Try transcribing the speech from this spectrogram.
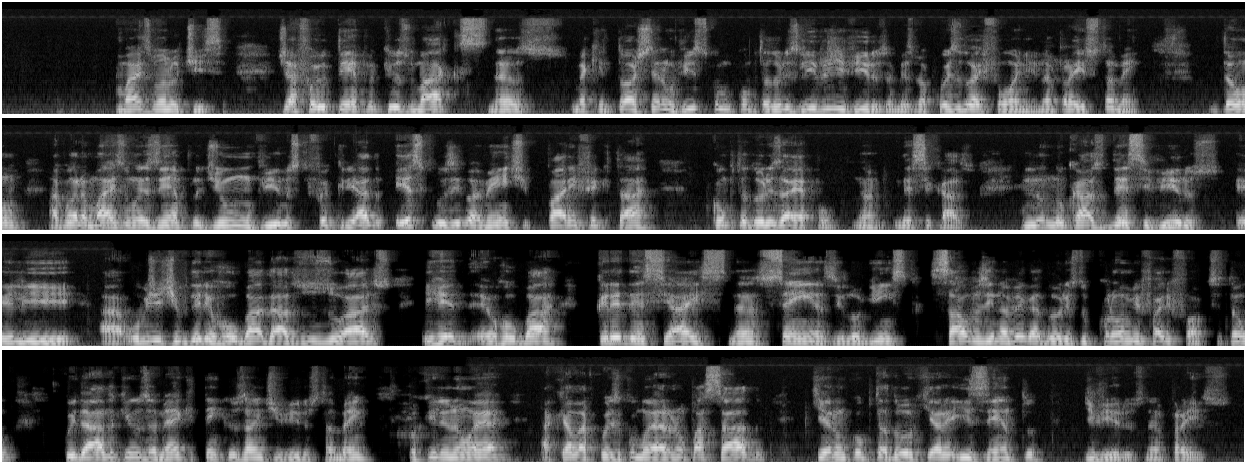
mais uma notícia. Já foi o tempo que os Macs, né, os Macintosh, eram vistos como computadores livres de vírus, a mesma coisa do iPhone, não é para isso também. Então, agora mais um exemplo de um vírus que foi criado exclusivamente para infectar computadores da Apple, né, nesse caso. No, no caso desse vírus, ele, a, o objetivo dele é roubar dados dos usuários e re, é roubar credenciais, né, senhas e logins salvos em navegadores do Chrome e Firefox. Então, cuidado, quem usa Mac tem que usar antivírus também, porque ele não é aquela coisa como era no passado, que era um computador que era isento de vírus, né, para isso.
